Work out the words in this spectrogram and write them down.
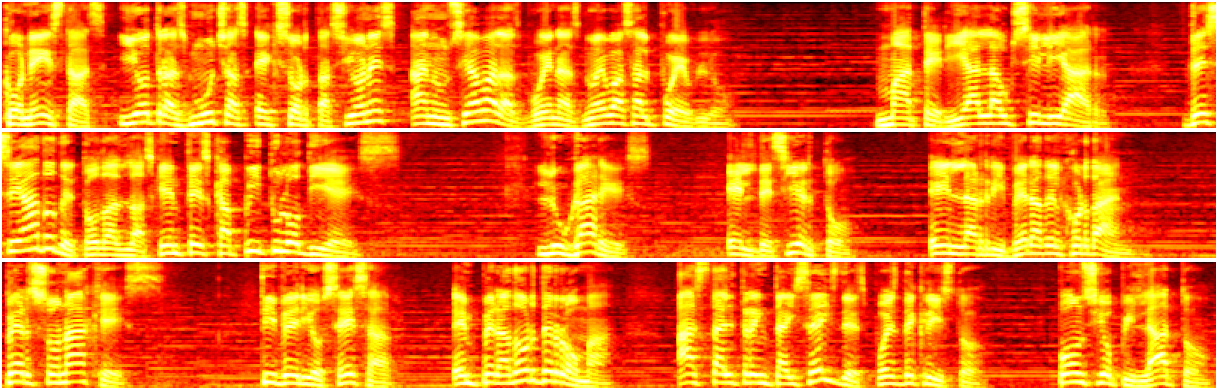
Con estas y otras muchas exhortaciones anunciaba las buenas nuevas al pueblo. Material auxiliar. Deseado de todas las gentes capítulo 10. Lugares. El desierto. En la ribera del Jordán. Personajes. Tiberio César, emperador de Roma, hasta el 36 después de Cristo. Poncio Pilato,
